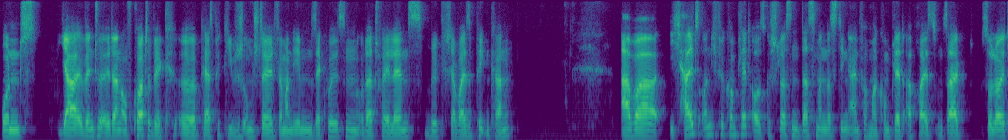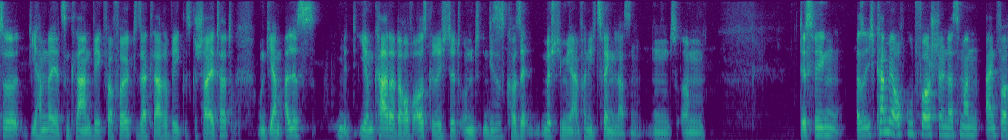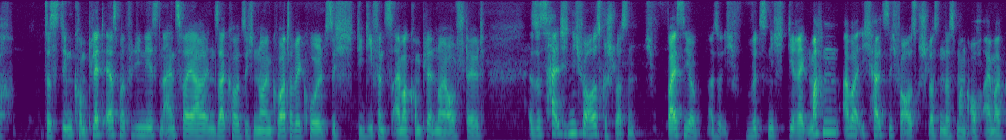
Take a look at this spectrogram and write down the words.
Und ja, eventuell dann auf Quarterback äh, perspektivisch umstellt, wenn man eben Zach Wilson oder Trey Lance möglicherweise picken kann. Aber ich halte es auch nicht für komplett ausgeschlossen, dass man das Ding einfach mal komplett abreißt und sagt, so Leute, die haben da jetzt einen klaren Weg verfolgt, dieser klare Weg ist gescheitert und die haben alles mit ihrem Kader darauf ausgerichtet und in dieses Korsett möchte ich mir einfach nicht zwängen lassen. Und ähm, deswegen, also ich kann mir auch gut vorstellen, dass man einfach das Ding komplett erstmal für die nächsten ein, zwei Jahre in den Sack haut, sich einen neuen Quarterback holt, sich die Defense einmal komplett neu aufstellt also das halte ich nicht für ausgeschlossen. Ich weiß nicht, ob, also ich würde es nicht direkt machen, aber ich halte es nicht für ausgeschlossen, dass man auch einmal,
